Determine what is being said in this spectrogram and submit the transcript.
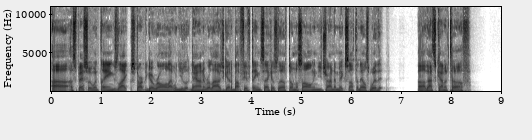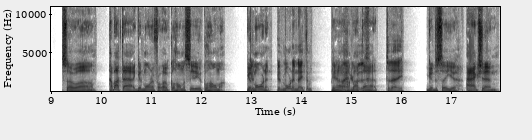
uh, especially when things like start to go wrong. Like when you look down and realize you got about 15 seconds left on a song and you're trying to mix something else with it. Uh, that's kind of tough. So, uh, how about that? Good morning from Oklahoma City, Oklahoma. Good, morning. Good morning, Nathan. Yeah, Glad how about that? today? Good to see you. Action.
